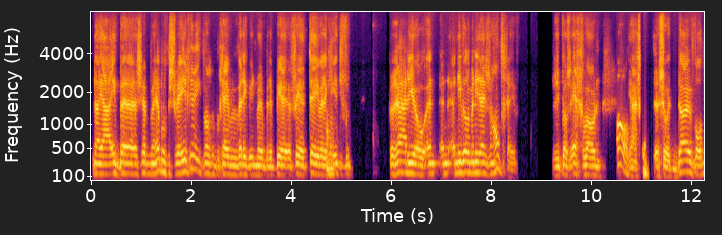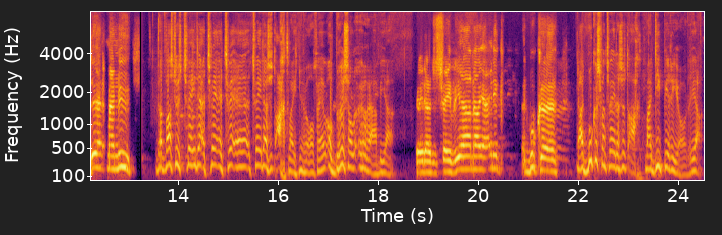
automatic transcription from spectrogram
Nou ja, ik ben, ze hebben me helemaal verzwegen. Ik was op een gegeven moment werd ik bij de VRT werd ik geïnterviewd op de radio. En, en, en die wilden me niet eens een hand geven. Dus ik was echt gewoon oh. ja, een soort duivel. Maar nu, dat was dus tweede, twee, twee, 2008 waar je het nu over hebt. Of Brussel, Eurabia. 2007, ja, nou ja, en ik, het boek... Uh... Ja, het boek is van 2008, maar die periode, ja.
